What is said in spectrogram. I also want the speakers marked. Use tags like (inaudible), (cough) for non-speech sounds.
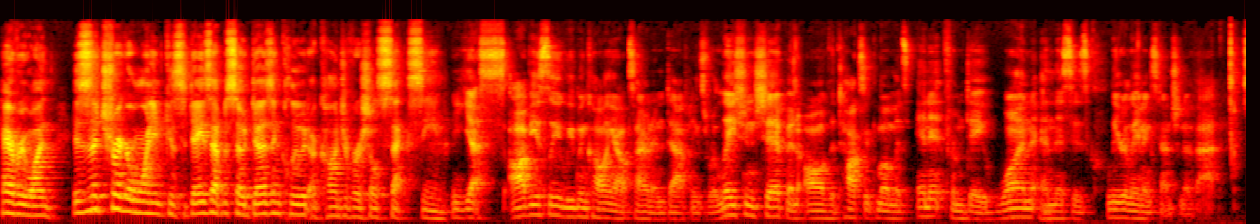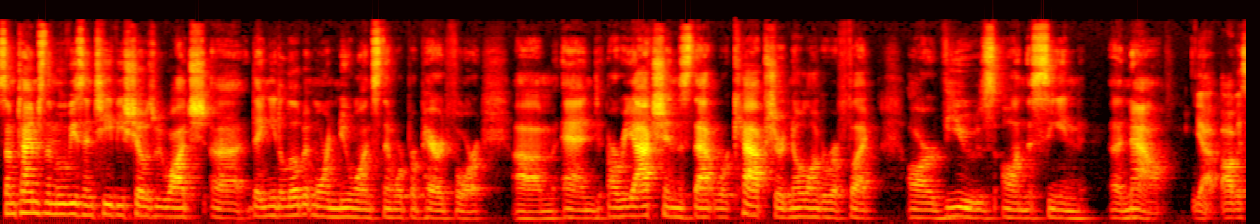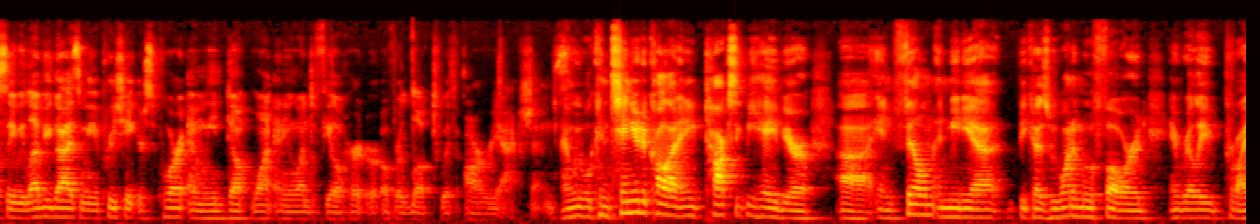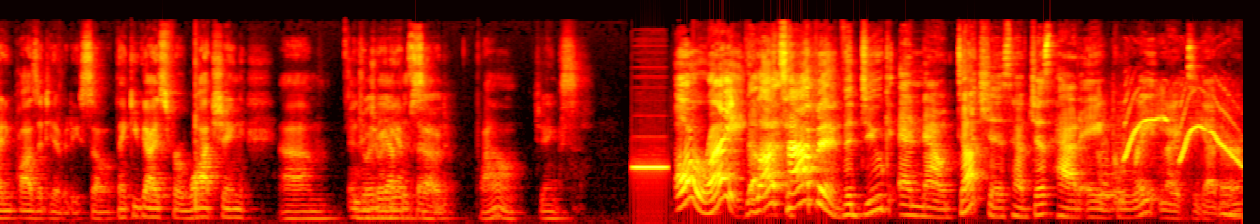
Speaker 1: Hey everyone, this is a trigger warning because today's episode does include a controversial sex scene.
Speaker 2: Yes, obviously, we've been calling out Simon and Daphne's relationship and all of the toxic moments in it from day one, and this is clearly an extension of that.
Speaker 1: Sometimes the movies and TV shows we watch, uh, they need a little bit more nuance than we're prepared for, um, and our reactions that were captured no longer reflect our views on the scene uh, now.
Speaker 2: Yeah, obviously, we love you guys and we appreciate your support, and we don't want anyone to feel hurt or overlooked with our reactions.
Speaker 1: And we will continue to call out any toxic behavior uh, in film and media because we want to move forward in really providing positivity. So thank you guys for watching. Um,
Speaker 2: Enjoy the episode.
Speaker 1: Wow, Jinx. All right,
Speaker 2: The-
Speaker 1: lots happened.
Speaker 2: The Duke and now Duchess have just had a great night together.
